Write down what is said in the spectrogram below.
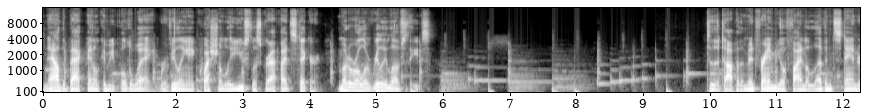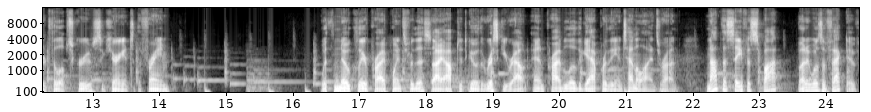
Now the back panel can be pulled away, revealing a questionably useless graphite sticker. Motorola really loves these. To the top of the midframe, you'll find 11 standard Phillips screws securing it to the frame. With no clear pry points for this, I opted to go the risky route and pry below the gap where the antenna lines run. Not the safest spot, but it was effective.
